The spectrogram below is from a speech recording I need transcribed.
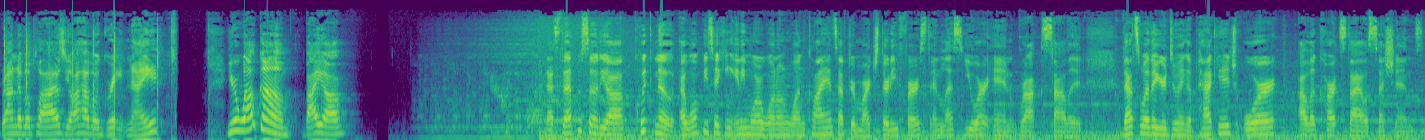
Round of applause. Y'all have a great night. You're welcome. Bye, y'all. That's the episode, y'all. Quick note I won't be taking any more one on one clients after March 31st unless you are in rock solid. That's whether you're doing a package or a la carte style sessions.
